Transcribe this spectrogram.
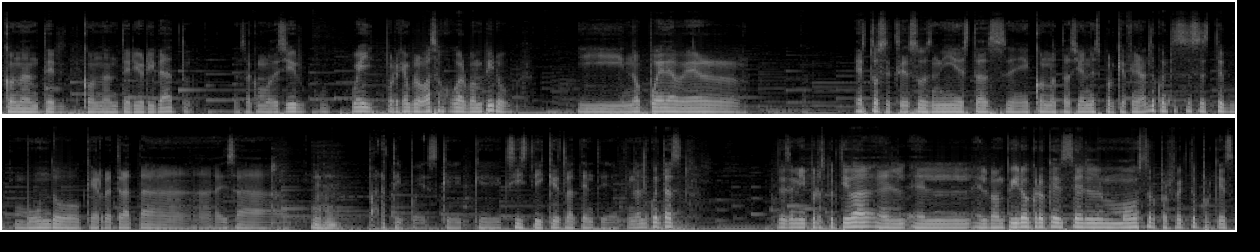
con, con anterioridad. O sea, como decir, güey, por ejemplo, vas a jugar vampiro y no puede haber estos excesos ni estas eh, connotaciones porque a final de cuentas es este mundo que retrata esa parte pues que, que existe y que es latente. Al final de cuentas, desde mi perspectiva, el, el- el vampiro creo que es el monstruo perfecto porque es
